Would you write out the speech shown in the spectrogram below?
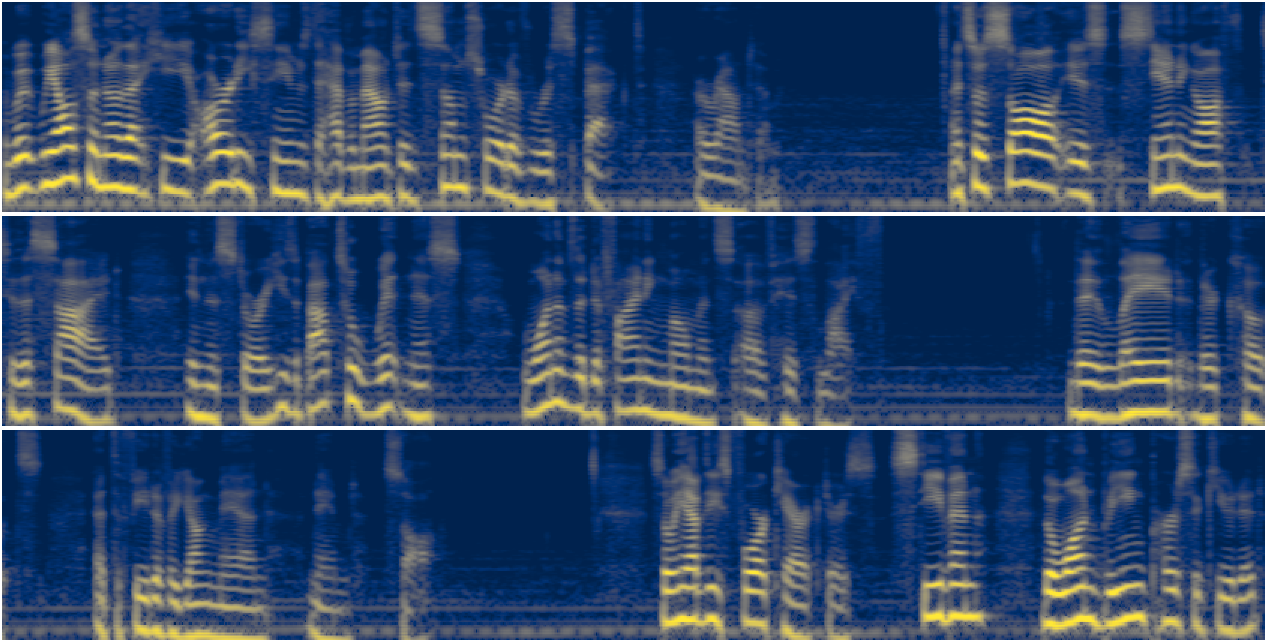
But we also know that he already seems to have amounted some sort of respect around him. And so Saul is standing off to the side in this story. He's about to witness one of the defining moments of his life. They laid their coats at the feet of a young man named Saul. So we have these four characters Stephen, the one being persecuted,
